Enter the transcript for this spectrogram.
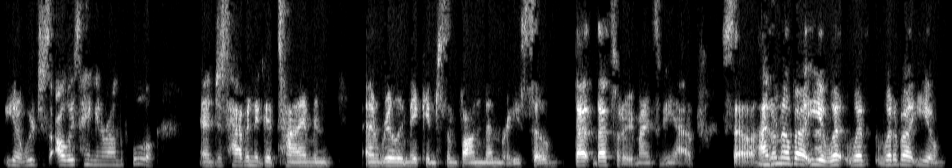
you know we are just always hanging around the pool and just having a good time and and really making some fond memories. So that that's what it reminds me of. So I don't know about you. What what what about you?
